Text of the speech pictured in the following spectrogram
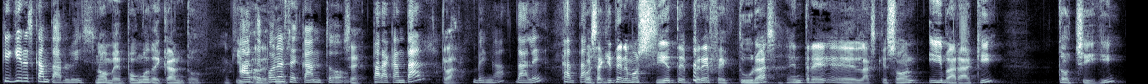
¿Qué quieres cantar, Luis? No, me pongo de canto. Aquí ah, te pones de canto. Sí. ¿Para cantar? Claro. Venga, dale, canta. Pues aquí tenemos siete prefecturas, entre eh, las que son Ibaraki, Tochigi,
